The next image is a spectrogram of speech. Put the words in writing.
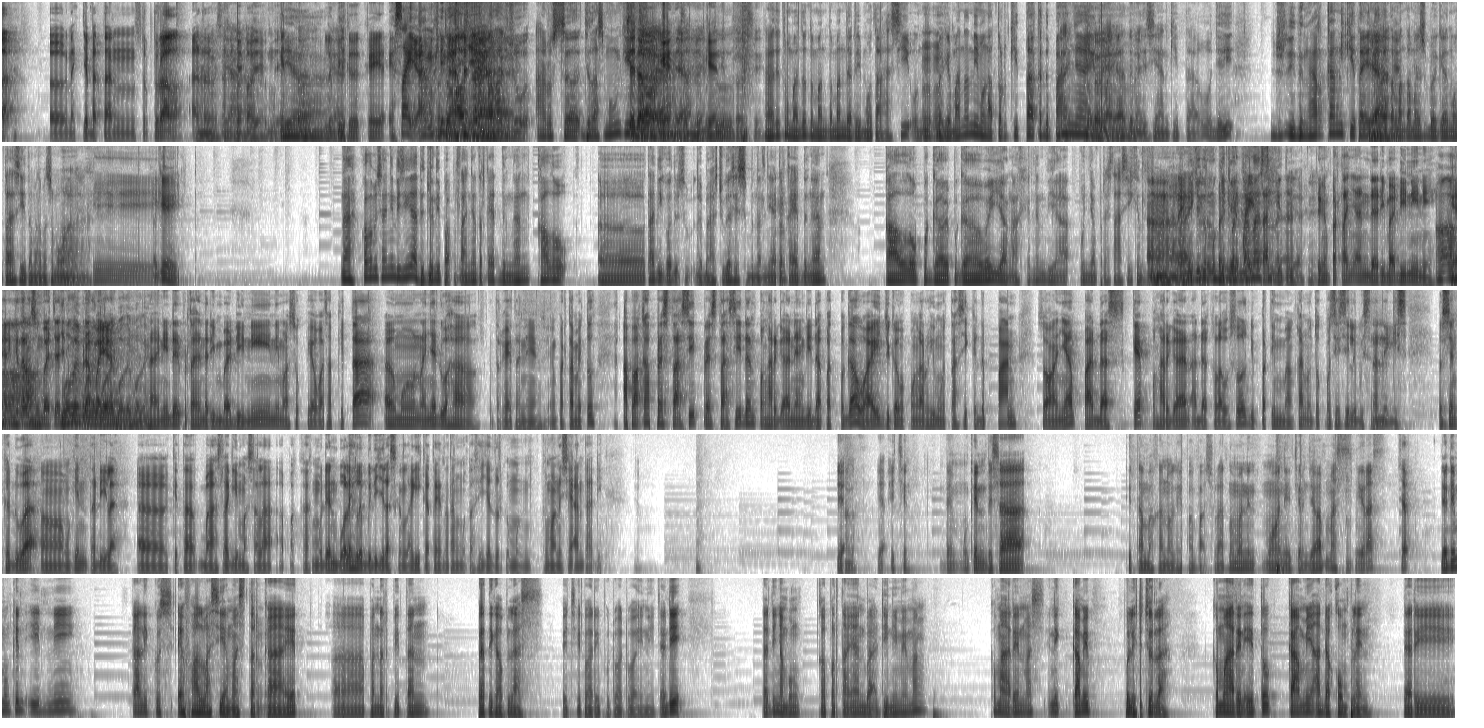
eh, naik jabatan struktural atau misalkan iya, apa iya, gitu. Mungkin iya. lebih ke kayak esai ya mungkin. Betul. Iya. sekarang malah justru harus sejelas mungkin. Sejelas ya. mungkin, Iya, sejelas mungkin. betul. Sih. Ternyata itu membantu teman-teman dari mutasi untuk bagaimana nih mengatur kita ke depannya Iya, gitu. Pak, ya dengan isian kita. Oh, jadi justru didengarkan nih kita ini Iya. oleh teman-teman sebagian mutasi teman-teman semua. Oke. Oke. Nah, kalau misalnya di sini ada juga nih Pak pertanyaan terkait dengan kalau eh, tadi kau sudah bahas juga sih sebenarnya terkait dengan kalau pegawai-pegawai yang akhirnya dia punya prestasi kinerja Ah, nah ini juga mungkin bagaimana berkaitan sih gitu eh, ya. dengan pertanyaan dari Mbak Dini nih. Ah, Ya, ah, kita langsung baca aja Boleh, beberapa boleh, ya. boleh, boleh. Nah ini dari pertanyaan dari Mbak Dini ini masuk via WhatsApp kita eh, mau nanya dua hal keterkaitannya. Yang pertama itu apakah prestasi-prestasi dan penghargaan yang didapat pegawai juga mempengaruhi mutasi ke depan? Soalnya pada skep penghargaan ada klausul dipertimbangkan untuk posisi lebih strategis. Terus yang kedua eh, mungkin tadilah eh, kita bahas lagi masalah apakah kemudian boleh lebih dijelaskan lagi katanya tentang mutasi jalur kemun- kemanusiaan tadi. Ya, ya izin. Dan mungkin bisa ditambahkan oleh Bapak Suratno. Mohon, mohon izin menjawab Mas Miras. Siap. Jadi mungkin ini sekaligus evaluasi ya Mas terkait eh, penerbitan P13 BC 2022 ini. Jadi tadi nyambung ke pertanyaan Mbak Dini memang kemarin Mas, ini kami boleh jujur lah. Kemarin itu kami ada komplain dari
